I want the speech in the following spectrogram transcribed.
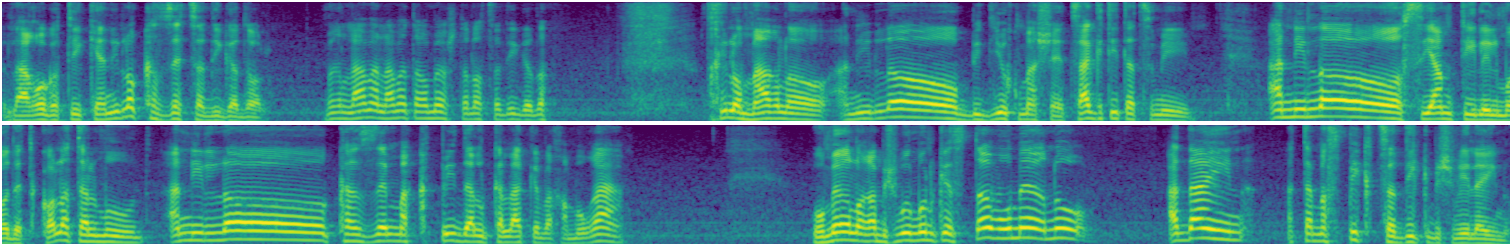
להרוג אותי, כי אני לא כזה צדיק גדול. הוא אומר, למה? למה אתה אומר שאתה לא צדיק גדול? התחיל לומר לו, אני לא בדיוק מה שהצגתי את עצמי, אני לא סיימתי ללמוד את כל התלמוד, אני לא כזה מקפיד על קלה כבחמורה. הוא אומר לו, רבי שמואל מונקס, טוב, הוא אומר, נו, עדיין אתה מספיק צדיק בשבילנו.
